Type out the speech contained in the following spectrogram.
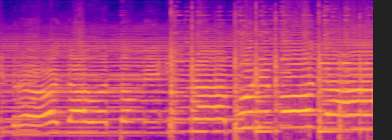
ઇન્દ્ર જાઓ તમે ઇન્દ્રપુરમાં જાઓ.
